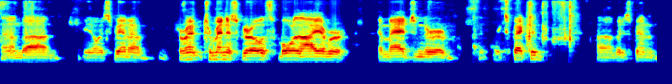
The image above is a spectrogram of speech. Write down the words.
and uh, you know it's been a tremendous growth, more than I ever imagined or expected. Uh, but it's been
